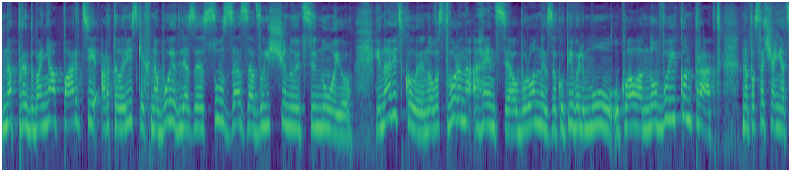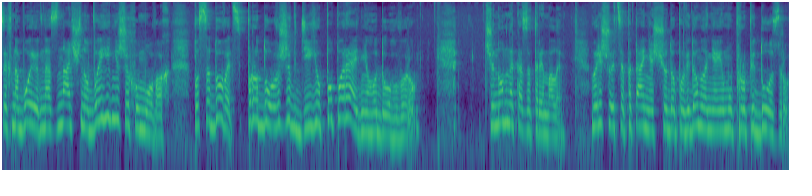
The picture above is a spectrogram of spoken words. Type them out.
на придбання партії артилерійських набоїв для ЗСУ за завищеною ціною. І навіть коли новостворена агенція оборонних закупівель МОУ уклала новий контракт на постачання цих набоїв на значно вигідніших умовах, посадовець продовжив дію попереднього договору. Чиновника затримали. Вирішується питання щодо повідомлення йому про підозру.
